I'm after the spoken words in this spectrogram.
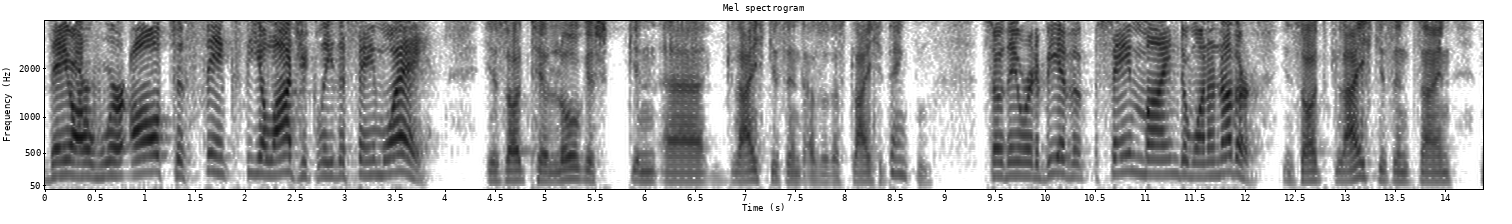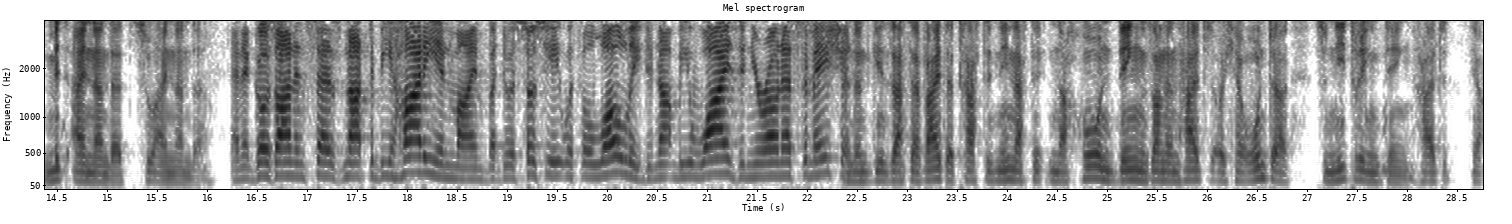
they are, we're all to think theologically the same way. Ihr sollt theologisch äh, gleichgesinnt, also das gleiche denken. So they were to be of the same mind to one another. Ihr sollt gleichgesinnt sein miteinander, zueinander. And it goes on and says, not to be haughty in mind, but to associate with the lowly. Do not be wise in your own Und estimation. dann geht- sagt er weiter, trachtet nicht nach, nach hohen Dingen, sondern haltet euch herunter zu niedrigen Dingen. Haltet, ja.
